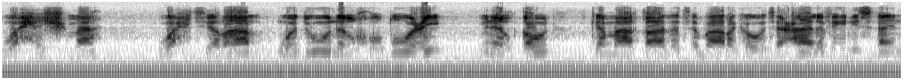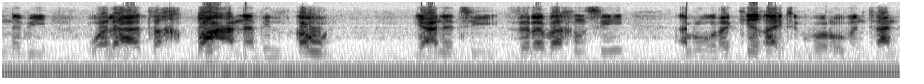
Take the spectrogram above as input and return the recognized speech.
وحشمة واحترام ودون الخضوع من القول. كما قال تبارك وتعالى في نساء النبي ولا تخضعن بالقول. يعني تي زربا خنسي ركي غاية تقبروا منتان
